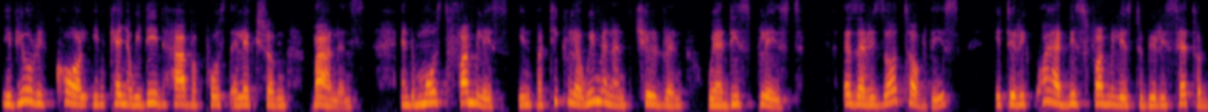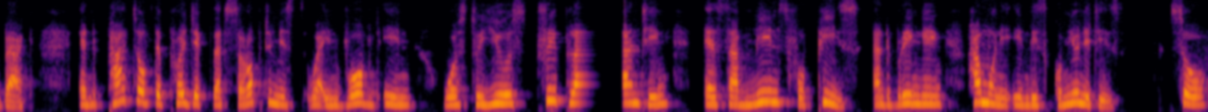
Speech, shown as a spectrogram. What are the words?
if you recall, in Kenya, we did have a post-election violence, and most families, in particular women and children, were displaced. As a result of this, it required these families to be resettled back and part of the project that Soroptimists were involved in was to use tree planting as a means for peace and bringing harmony in these communities. So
